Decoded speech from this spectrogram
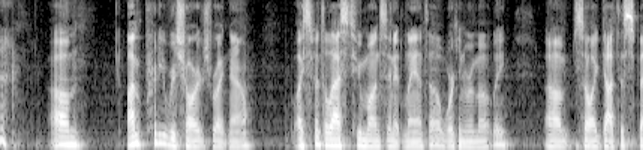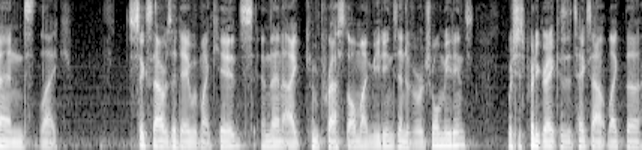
um, I'm pretty recharged right now. I spent the last two months in Atlanta working remotely. Um, so, I got to spend like six hours a day with my kids, and then I compressed all my meetings into virtual meetings which is pretty great because it takes out like the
